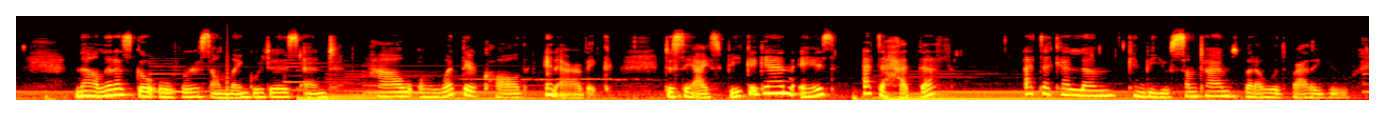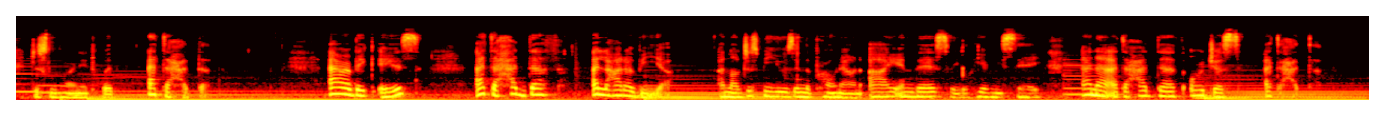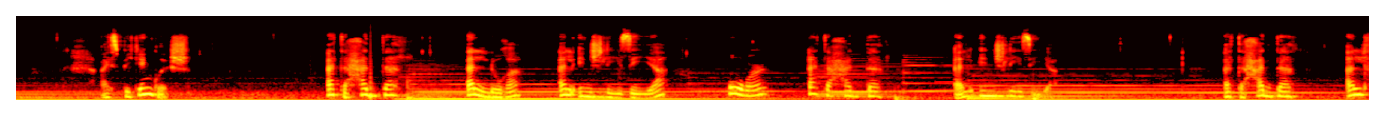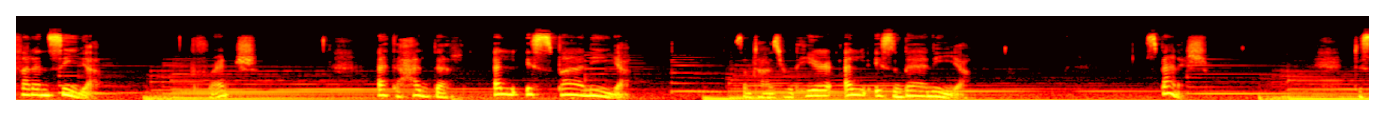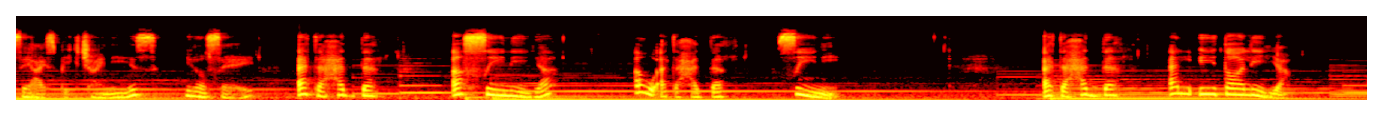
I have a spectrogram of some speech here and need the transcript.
Now, let us go over some languages and how or what they're called in Arabic. To say I speak again is أتحدث أتكلم can be used sometimes, but I would rather you just learn it with أتحدث. Arabic is أتحدث العربية. And I'll just be using the pronoun I in this, so you'll hear me say أنا أتحدث or just أتحدث. I speak English. أتحدث اللغة الإنجليزية or أتحدث الإنجليزية أتحدث الفرنسية French أتحدث الإسبانية Sometimes you would hear الإسبانية Spanish To say I speak Chinese you'll say أتحدث الصينية أو أتحدث صيني أتحدث الإيطالية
